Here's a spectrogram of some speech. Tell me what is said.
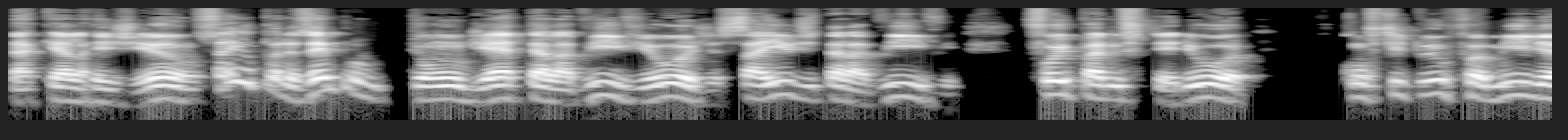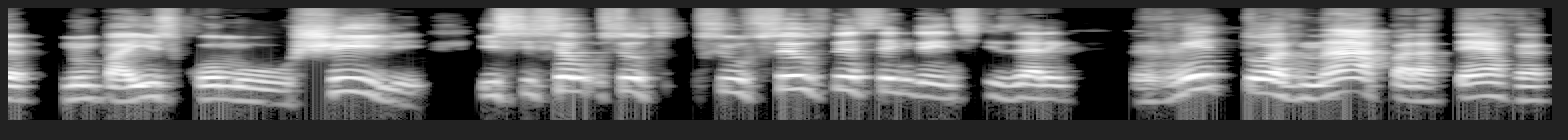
daquela região, saiu, por exemplo, de onde é Tel Aviv hoje, saiu de Tel Aviv, foi para o exterior, constituiu família num país como o Chile, e se, seu, seus, se os seus descendentes quiserem retornar para a terra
